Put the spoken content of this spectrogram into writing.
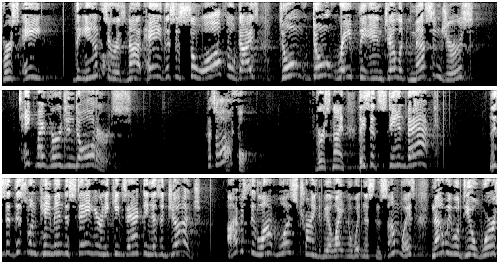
Verse 8, the answer is not, hey, this is so awful, guys. Don't, don't rape the angelic messengers. Take my virgin daughters. That's awful. Verse 9, they said, stand back. And they said, this one came in to stay here and he keeps acting as a judge. Obviously, Lot was trying to be a light and a witness in some ways. Now we will deal worse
